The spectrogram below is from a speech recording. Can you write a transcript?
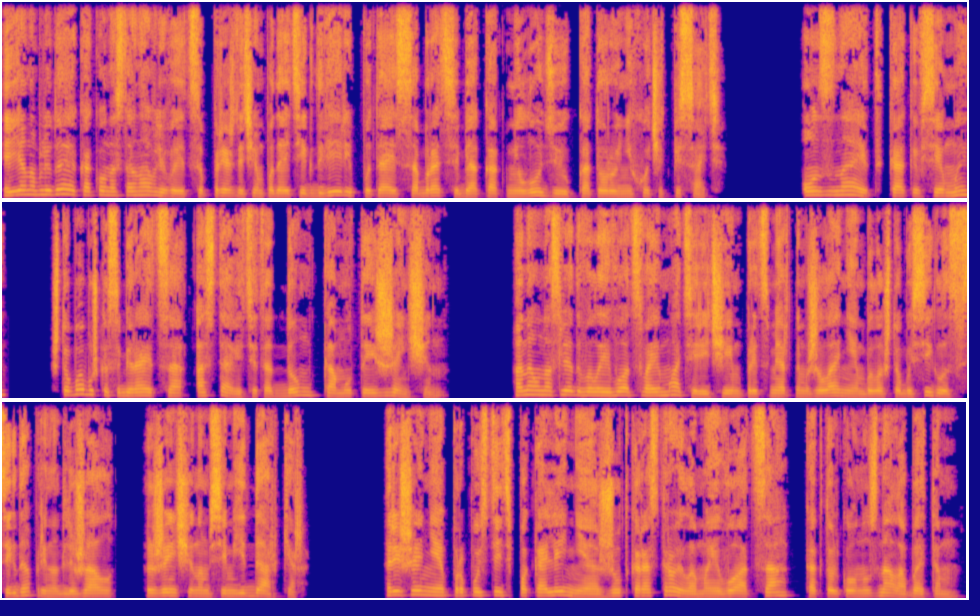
и я наблюдаю, как он останавливается, прежде чем подойти к двери, пытаясь собрать себя как мелодию, которую не хочет писать. Он знает, как и все мы, что бабушка собирается оставить этот дом кому-то из женщин. Она унаследовала его от своей матери, чьим предсмертным желанием было, чтобы Сиглас всегда принадлежал женщинам семьи Даркер. Решение пропустить поколение жутко расстроило моего отца, как только он узнал об этом.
